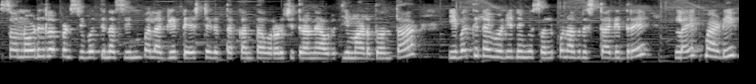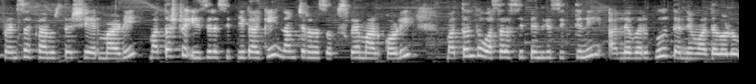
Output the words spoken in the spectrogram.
ಸೊ ನೋಡಿದ್ರೆ ಫ್ರೆಂಡ್ಸ್ ಇವತ್ತಿನ ಸಿಂಪಲ್ ಆಗಿ ಟೇಸ್ಟ್ ಆಗಿರ್ತಕ್ಕಂಥ ಒರಳು ಚಿತ್ರಾನ್ನ ಯಾವ ರೀತಿ ಮಾಡೋದು ಅಂತ. ಇವತ್ತಿನ ವಿಡಿಯೋ ನಿಮಗೆ ಸ್ವಲ್ಪನಾದ್ರೂ ಇಷ್ಟ ಆಗಿದ್ರೆ ಲೈಕ್ ಮಾಡಿ ಫ್ರೆಂಡ್ಸ್ ಅಂಡ್ ಫ್ಯಾಮಿಲಿ ಜೊತೆ ಶೇರ್ ಮಾಡಿ. ಮತ್ತಷ್ಟು ಈಸಿ ರೆಸಿಪಿಗಾಗಿ ನಮ್ಮ ಚಾನಲ್ ಸಬ್ಸ್ಕ್ರೈಬ್ ಮಾಡ್ಕೊಳ್ಳಿ. ಮತ್ತೊಂದು ಹೊಸ ರೆಸಿಪಿಯೊಂದಿಗೆ ಸಿಗ್ತೀನಿ. ಅಲ್ಲಿವರೆಗೂ ಧನ್ಯವಾದಗಳು.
